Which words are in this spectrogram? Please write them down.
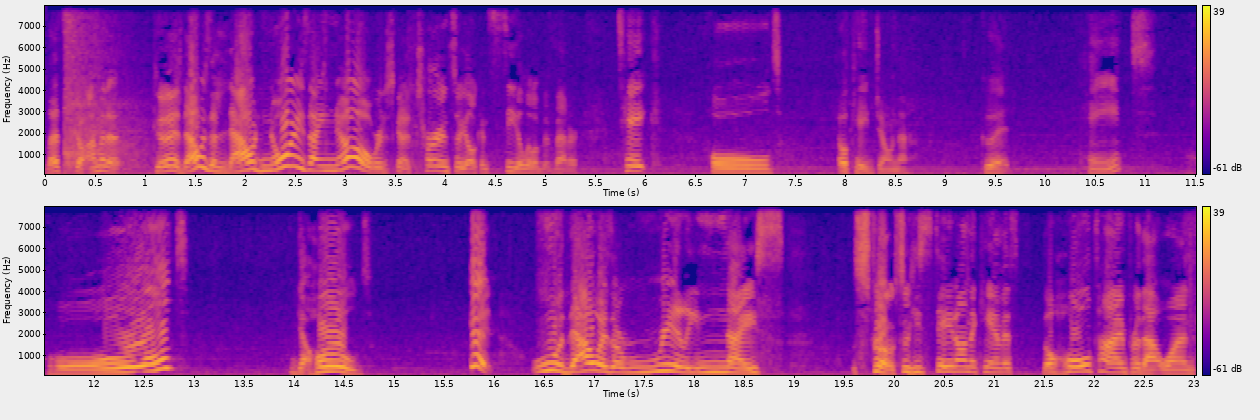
let's go. I'm gonna, good, that was a loud noise, I know. We're just gonna turn so y'all can see a little bit better. Take, hold. Okay, Jonah, good. Paint, hold. Yeah, hold. Good. Ooh, that was a really nice stroke. So he stayed on the canvas the whole time for that one.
